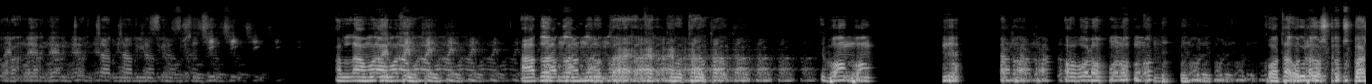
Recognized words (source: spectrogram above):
কোরআনের জ্ঞান চর্চার মজলিসে বসেছি। আল্লাহ আমাদেরকে আদব নম্রতা একাগ্রতা এবং অবলম্বন কথাগুলো শুনবার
